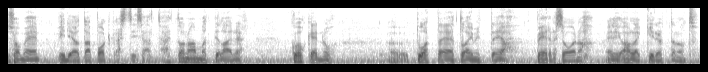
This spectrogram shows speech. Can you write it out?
someen video- tai podcast-sisältöä. Että on ammattilainen, kokenut tuottaja ja toimittaja, persona, eli allekirjoittanut.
